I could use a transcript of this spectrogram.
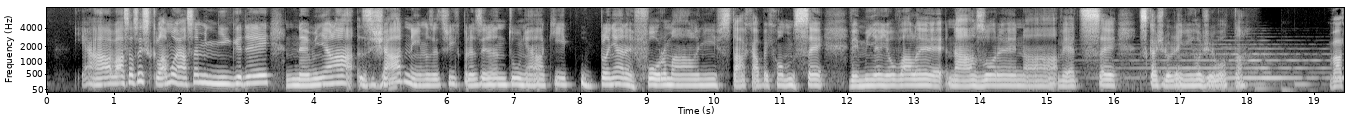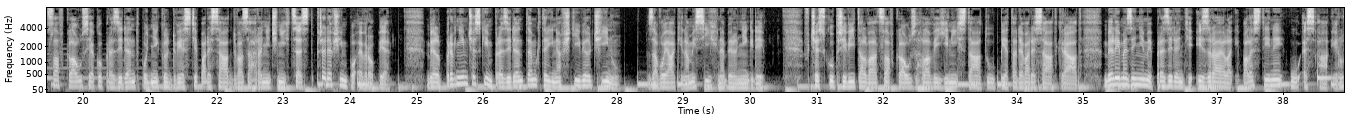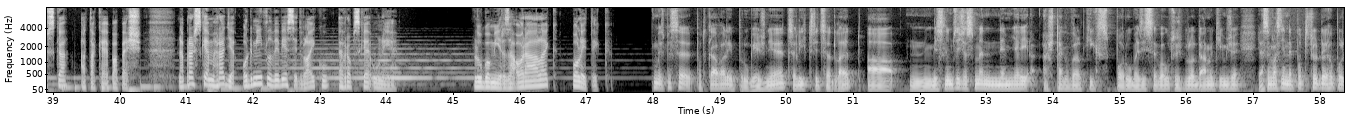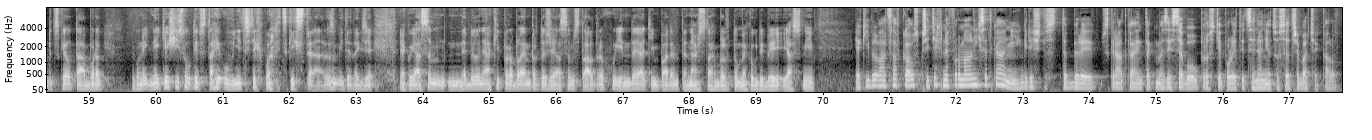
Já vás asi zklamu, já jsem nikdy neměla s žádným ze tří prezidentů nějaký úplně neformální vztah, abychom si vyměňovali názory na věci z každodenního života. Václav Klaus jako prezident podnikl 252 zahraničních cest, především po Evropě. Byl prvním českým prezidentem, který navštívil Čínu. Za vojáky na misích nebyl nikdy. V Česku přivítal Václav Klaus hlavy jiných států 95krát. Byli mezi nimi prezidenti Izraele i Palestiny, USA i Ruska a také papež. Na Pražském hradě odmítl vyvěsit vlajku Evropské unie. Lubomír Zaorálek, politik. My jsme se potkávali průběžně celých 30 let a myslím si, že jsme neměli až tak velkých sporů mezi sebou, což bylo dáno tím, že já jsem vlastně nepotřeboval do jeho politického tábora jako nej, nejtěžší jsou ty vztahy uvnitř těch politických stran, rozumíte? Takže jako já jsem nebyl nějaký problém, protože já jsem stál trochu jinde a tím pádem ten náš vztah byl v tom jako kdyby jasný. Jaký byl Václav Klaus při těch neformálních setkáních, když jste byli zkrátka jen tak mezi sebou prostě politici na něco se třeba čekalo?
